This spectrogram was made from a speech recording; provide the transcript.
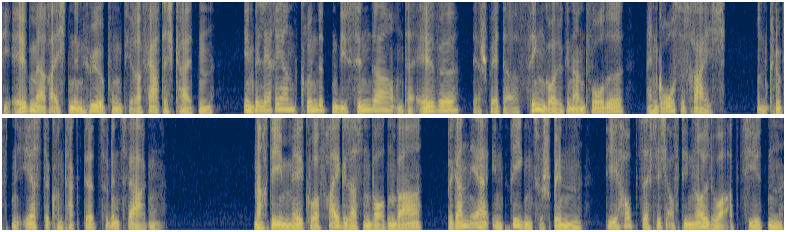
Die Elben erreichten den Höhepunkt ihrer Fertigkeiten. In Beleriand gründeten die Sindar unter Elve, der später Thingol genannt wurde, ein großes Reich und knüpften erste Kontakte zu den Zwergen. Nachdem Melkor freigelassen worden war, begann er Intrigen zu spinnen, die hauptsächlich auf die Noldor abzielten,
